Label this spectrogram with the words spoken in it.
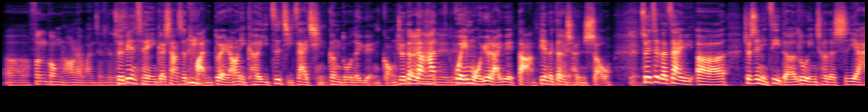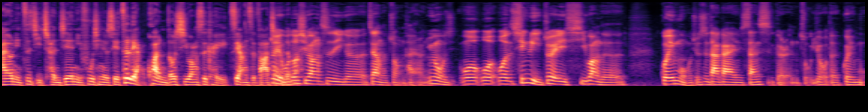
呃，分工，然后来完成这个，所以变成一个像是团队，然后你可以自己再请更多的员工，就对让它规模越来越大，变得更成熟。对所以这个在于呃，就是你自己的露营车的事业，还有你自己承接你父亲的事业，这两块你都希望是可以这样子发展。对我都希望是一个这样的状态了，因为我我我我心里最希望的规模就是大概三十个人左右的规模，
